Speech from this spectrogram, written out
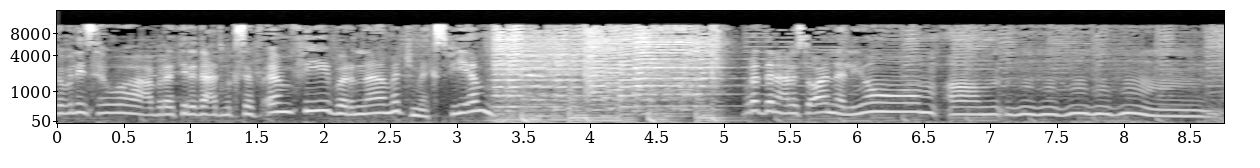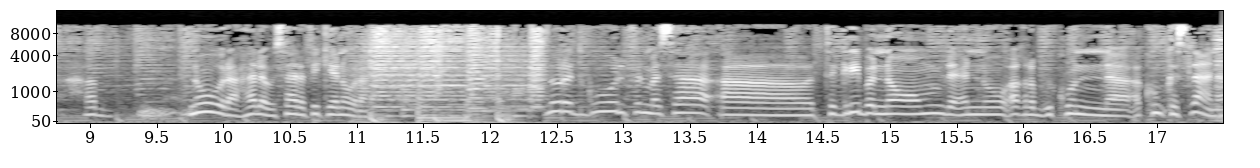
مكملين سوا عبر أثير إذاعة Mix FM في برنامج Mix PM. ردا على سؤالنا اليوم حب نورة. هلا وسهلا فيك يا نورة. نورة تقول في المساء آه تقريبا نوم لأنه أغلب يكون آه أكون كسلانة.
